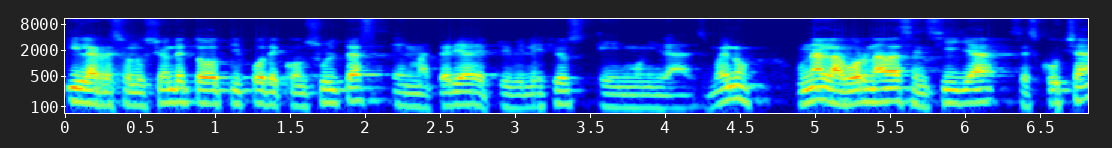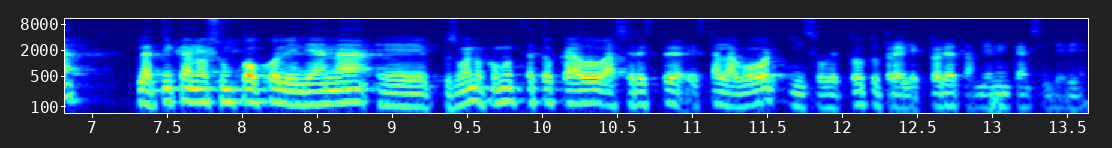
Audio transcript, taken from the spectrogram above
y la resolución de todo tipo de consultas en materia de privilegios e inmunidades. Bueno, una labor nada sencilla, se escucha. Platícanos un poco, Liliana, eh, pues bueno, ¿cómo te ha tocado hacer este, esta labor y sobre todo tu trayectoria también en Cancillería?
